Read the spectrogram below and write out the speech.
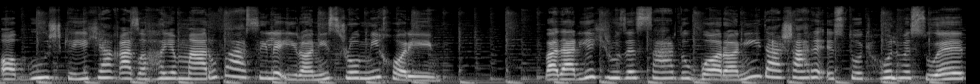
آبگوشت که یکی از غذاهای معروف و اصیل ایرانی است رو می‌خوریم. و در یک روز سرد و بارانی در شهر استکهلم سوئد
